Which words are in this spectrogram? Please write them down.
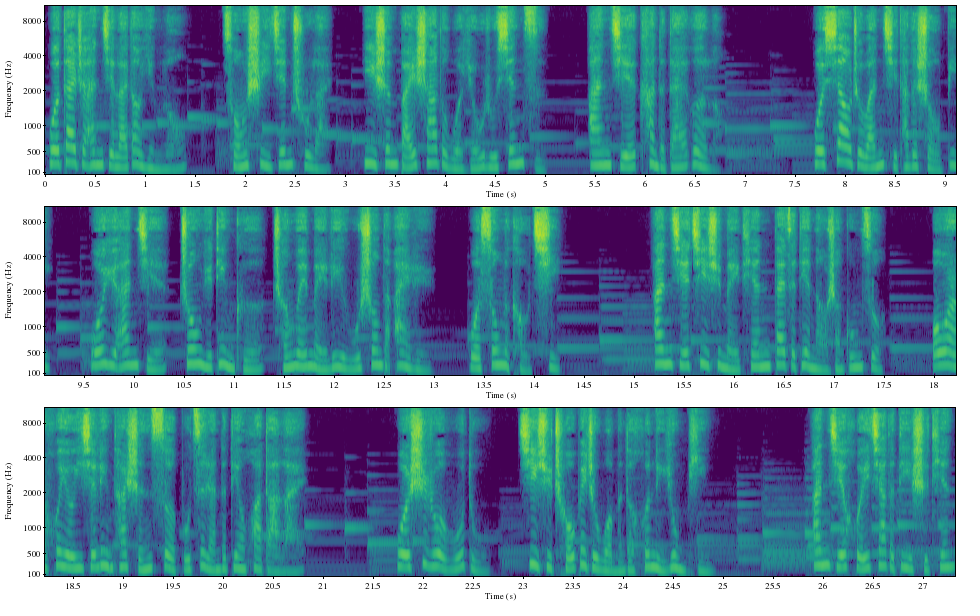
我带着安杰来到影楼，从试衣间出来，一身白纱的我犹如仙子。安杰看得呆饿了，我笑着挽起他的手臂。我与安杰终于定格，成为美丽无双的爱侣。我松了口气。安杰继续每天待在电脑上工作。偶尔会有一些令他神色不自然的电话打来，我视若无睹，继续筹备着我们的婚礼用品。安杰回家的第十天，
